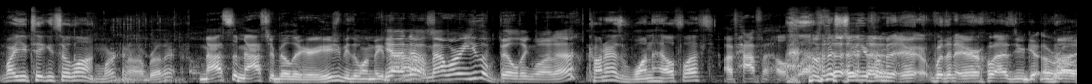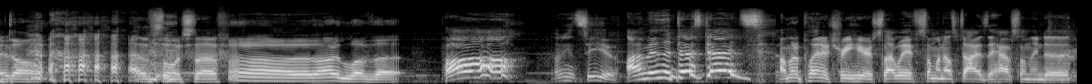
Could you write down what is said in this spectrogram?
Why are you taking so long? I'm working on it, brother. Matt's the master builder here. He should be the one making Yeah, the I know. house. Matt, why aren't you the building one, huh? Connor has one health left. I have half a health left. I'm gonna shoot you from an air, with an arrow as you get arrive. don't. I have so much stuff. Oh, I love that. Paul! I don't even see you. I'm in the distance! I'm gonna plant a tree here so that way if someone else dies, they have something to,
